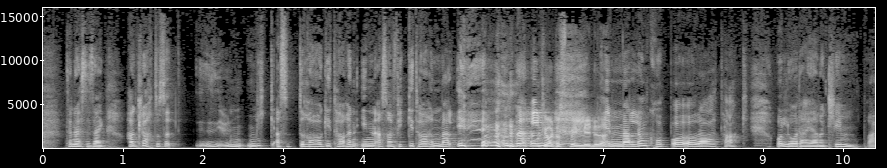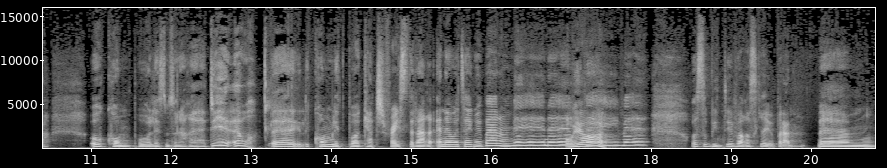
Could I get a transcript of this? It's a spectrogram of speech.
til neste seng. Han klarte også å altså, dra gitaren inn, altså han fikk gitaren mell, det. mellom kropp og, og da tak, og lå der gjerne og klimpra. Og kom på liksom sånn herre Du, oh, eh, kom litt på catchphrase, det der And it would take me about a minute, oh, ja. baby. Og så begynte vi bare å skrive på den. Um,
